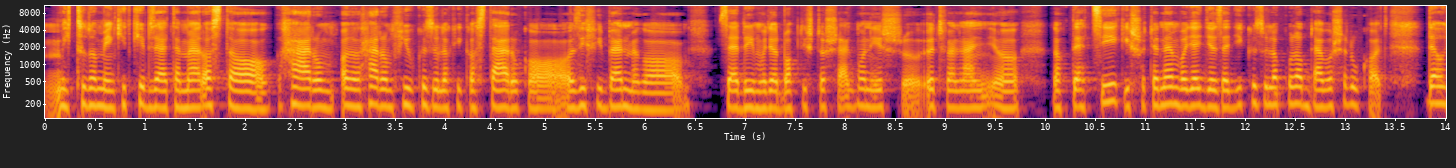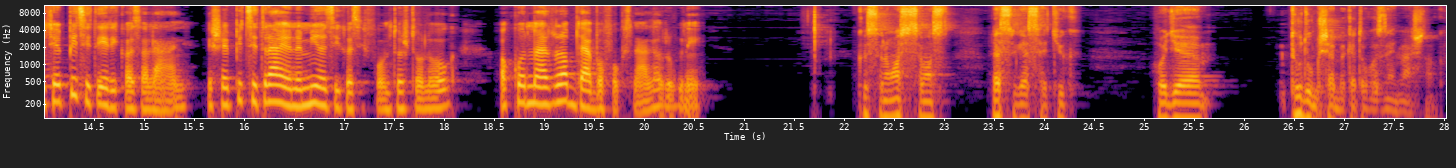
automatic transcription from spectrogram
mit tudom én, kit képzeltem el, azt a három, a három fiú közül, akik a sztárok az IFI-ben, meg a szerdai magyar baptistaságban, és 50 lánynak tetszik, és hogyha nem vagy egy az egyik közül, akkor labdába se rúghat. De hogyha egy picit érik az a lány, és egy picit rájön, hogy mi az igazi fontos dolog, akkor már labdába fogsz nála rugni. Köszönöm, azt hiszem azt leszögezhetjük, hogy uh, tudunk sebbeket okozni egymásnak.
